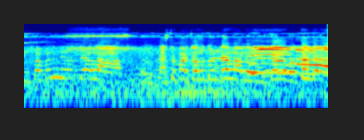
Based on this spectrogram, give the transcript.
ఇంతమంది నిరుద్యోగులు కష్టపడి చదువుతుంటే వాళ్ళు ఉద్యోగం వద్దంటారు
